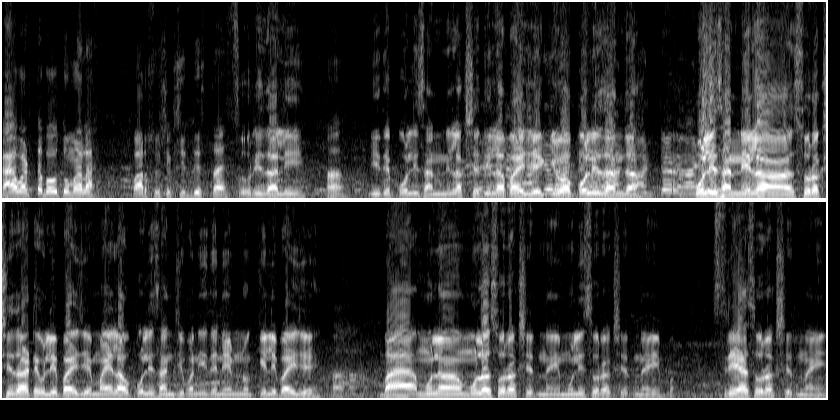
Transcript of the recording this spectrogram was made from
काय वाटतं भाऊ तुम्हाला? फार सुशिक्षित दिसताय. चोरी झाली. हा. इथे पोलिसांनी लक्ष दिलं पाहिजे किंवा पोलिसांचा पोलिसांनी ल- सुरक्षितता ठेवली पाहिजे. महिला पोलिसांची पण इथे नेमणूक केली पाहिजे. हा, बाया मुलं मुलं सुरक्षित नाही मुली सुरक्षित नाही ब- स्त्रिया सुरक्षित नाही.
